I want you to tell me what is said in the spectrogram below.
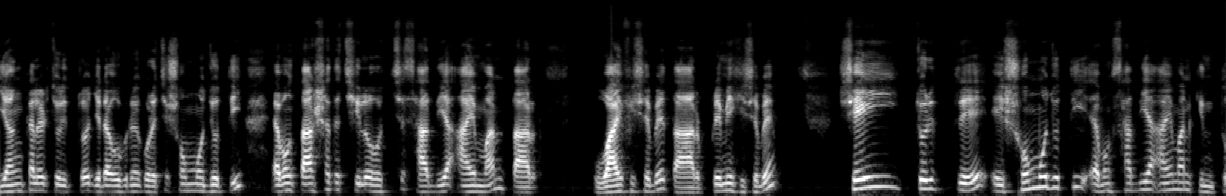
ইয়াং কালের চরিত্র যেটা অভিনয় করেছে সৌম্যজ্যোতি এবং তার সাথে ছিল হচ্ছে সাদিয়া আয়মান, তার ওয়াইফ হিসেবে, তার প্রেমিক হিসেবে। সেই চরিত্রে এই সৌম্যজ্যোতি এবং সাদিয়া আয়মান কিন্তু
